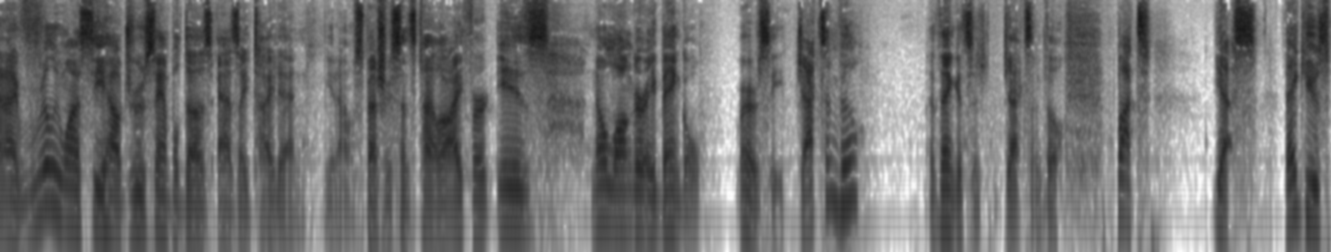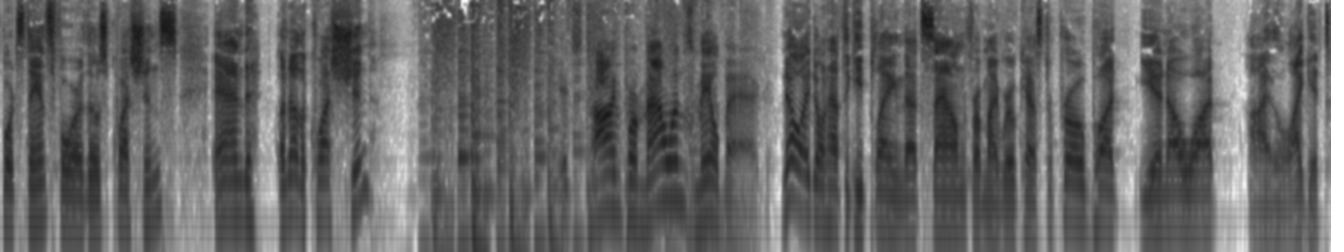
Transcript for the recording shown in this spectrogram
and I really want to see how Drew Sample does as a tight end, you know, especially since Tyler Eifert is no longer a Bengal. Where is he? Jacksonville? I think it's Jacksonville. But, yes, thank you, Sports Stance, for those questions. And another question. It's time for Mowen's mailbag. No, I don't have to keep playing that sound from my Rodecaster Pro, but you know what? I like it.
